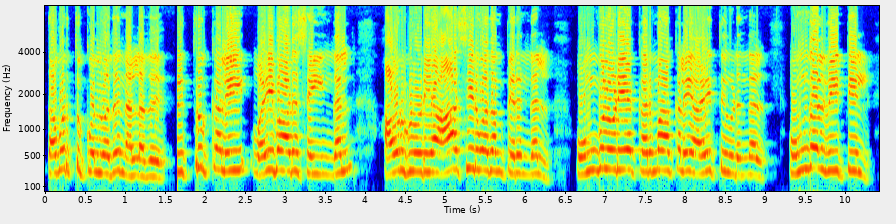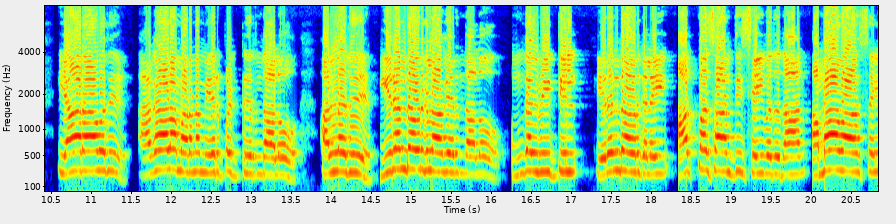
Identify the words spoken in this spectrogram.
தவிர்த்து கொள்வது நல்லது. பித்ருக்களை வழிபாடு செய்யுங்கள். அவர்களுடைய ஆசீர்வாதம் பெறுங்கள். உங்களுடைய கர்மாக்களை அழைத்து விடுங்கள். உங்கள் வீட்டில் யாராவது அகால மரணம் ஏற்பட்டு இருந்தாலோ அல்லது இறந்தவர்களாக இருந்தாலோ உங்கள் வீட்டில் இறந்தவர்களை ஆத்ம சாந்தி செய்வதுதான் அமாவாசை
